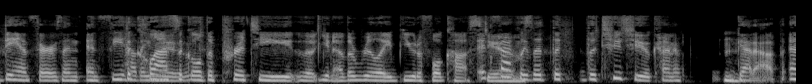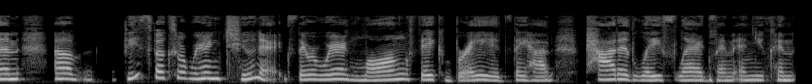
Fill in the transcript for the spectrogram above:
dancers and, and see the how they classical, moved. the pretty, the you know, the really beautiful costumes. Exactly, the the, the tutu kind of get up. And um, these folks were wearing tunics. They were wearing long fake braids. They had padded lace legs, and and you can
